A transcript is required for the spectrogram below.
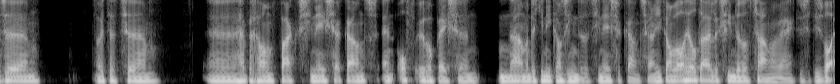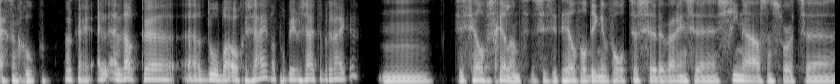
ze, hoe heet het, ze eh, hebben gewoon vaak Chinese accounts en of Europese namen dat je niet kan zien dat het Chinese accounts zijn. Je kan wel heel duidelijk zien dat het samenwerkt. Dus het is wel echt een groep. Oké, en, en welk eh, eh, doel beogen zij? Wat proberen zij te bereiken? Mm, het is heel verschillend. Dus er zitten heel veel dingen bijvoorbeeld tussen de, waarin ze China als een soort eh,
